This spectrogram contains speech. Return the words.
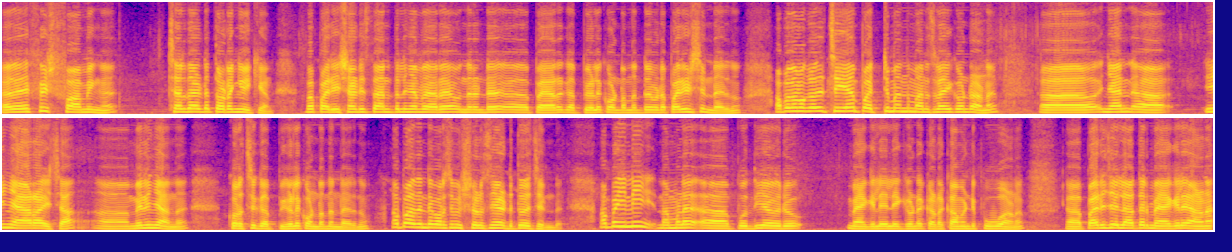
അതായത് ഫിഷ് ഫാമിങ് ചെറുതായിട്ട് തുടങ്ങി വയ്ക്കുകയാണ് അപ്പോൾ പരീക്ഷണാടിസ്ഥാനത്തിൽ ഞാൻ വേറെ ഒന്ന് രണ്ട് പേർ ഗപ്പികൾ കൊണ്ടുവന്നിട്ട് ഇവിടെ പരീക്ഷിച്ചിട്ടുണ്ടായിരുന്നു. അപ്പോൾ നമുക്കത് ചെയ്യാൻ പറ്റുമെന്ന് മനസ്സിലായിക്കൊണ്ടാണ് ഞാൻ ഈ ഞായറാഴ്ച മിനിഞ്ഞാന്ന് കുറച്ച് ഗപ്പികളെ കൊണ്ടുവന്നിട്ടുണ്ടായിരുന്നു. അപ്പോൾ അതിന്റെ കുറച്ച് വിഷ്വൽസ് ഞാൻ എടുത്തു വെച്ചിട്ടുണ്ട്. അപ്പോൾ ഇനി നമ്മൾ പുതിയ ഒരു മേഖലയിലേക്ക് കൊണ്ട് കിടക്കാൻ വേണ്ടി പോവുകയാണ്. പരിചയമില്ലാത്തൊരു മേഖലയാണ്.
